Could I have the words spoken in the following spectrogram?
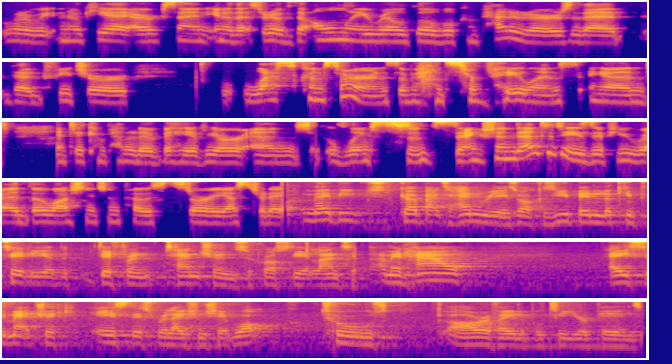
what are we nokia ericsson you know that sort of the only real global competitors that that feature less concerns about surveillance and anti-competitive behavior and links to sanctioned entities. If you read the washington post story yesterday. Maybe just go back to henry as well because you've been looking particularly at the different tensions across the atlantic. I mean how asymmetric is this relationship? What tools are available to europeans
